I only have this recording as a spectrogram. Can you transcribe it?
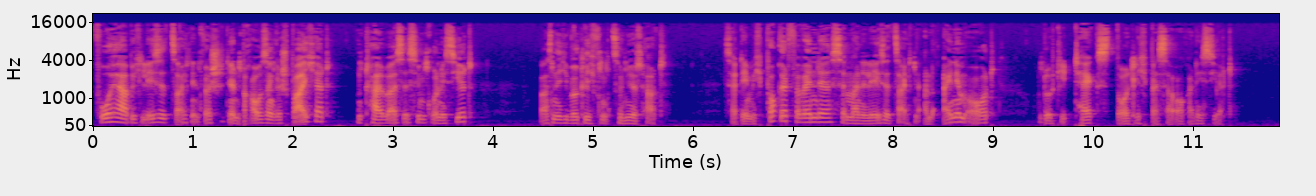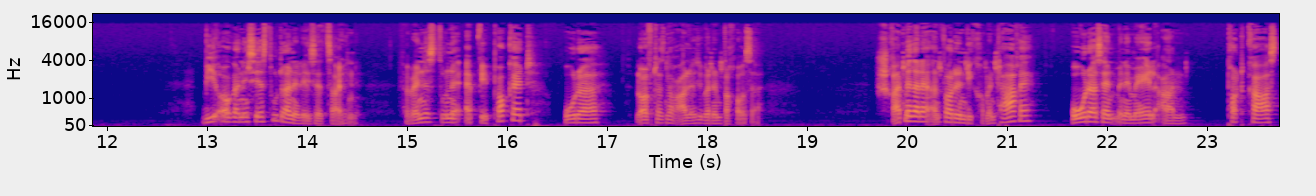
Vorher habe ich Lesezeichen in verschiedenen Browsern gespeichert und teilweise synchronisiert, was nicht wirklich funktioniert hat. Seitdem ich Pocket verwende, sind meine Lesezeichen an einem Ort und durch die Tags deutlich besser organisiert. Wie organisierst du deine Lesezeichen? Verwendest du eine App wie Pocket oder läuft das noch alles über den Browser? Schreib mir deine Antwort in die Kommentare oder send mir eine Mail an podcast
